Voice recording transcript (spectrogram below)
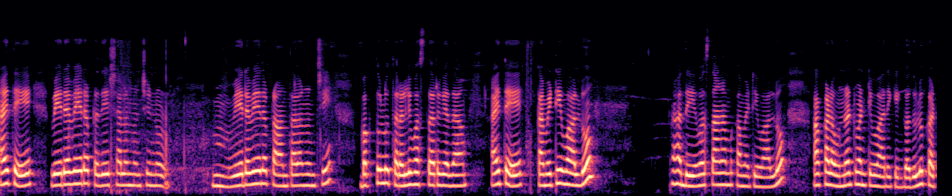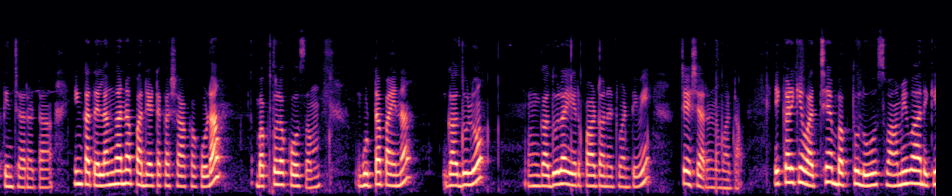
అయితే వేరే వేరే ప్రదేశాల నుంచి వేరే వేరే ప్రాంతాల నుంచి భక్తులు తరలి వస్తారు కదా అయితే కమిటీ వాళ్ళు ఆ దేవస్థానం కమిటీ వాళ్ళు అక్కడ ఉన్నటువంటి వారికి గదులు కట్టించారట. ఇంకా తెలంగాణ పర్యాటక శాఖ కూడా భక్తుల కోసం గుట్టపైన గదులు గదుల ఏర్పాటు అనేటువంటివి చేశారన్నమాట. ఇక్కడికి వచ్చే భక్తులు స్వామివారికి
